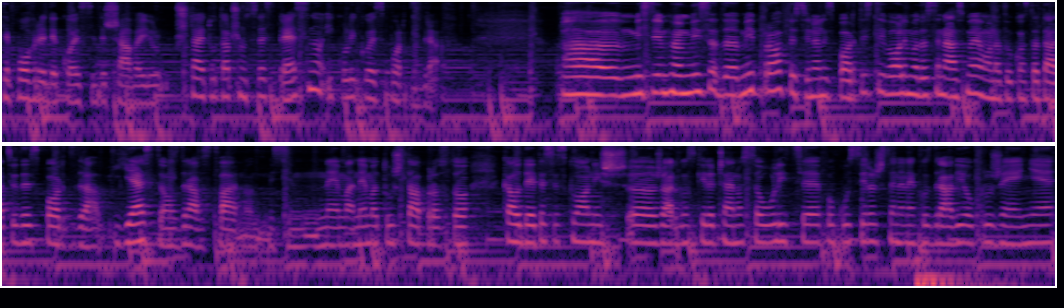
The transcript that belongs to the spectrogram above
te povrede koje se dešavaju, šta je tu tačno sve stresno i koliko je sport zdrav? Pa, mislim, mi sad, mi profesionalni sportisti volimo da se nasmejemo na tu konstataciju da je sport zdrav. Jeste on zdrav stvarno, mislim, nema, nema tu šta, prosto kao dete se skloniš, e, žargonski rečeno, sa ulice, fokusiraš se na neko zdravije okruženje,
